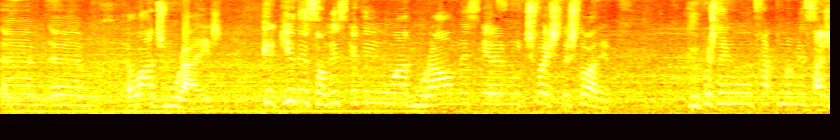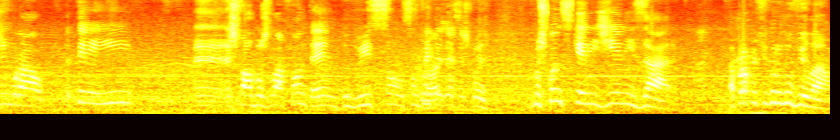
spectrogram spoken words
a, a- a lados morais, que, que atenção, nem sequer tem um lado moral, nem sequer é no desfecho da história, que depois tem um, de facto uma mensagem moral. Até aí, eh, as fábulas de La Fontaine, tudo isso são, são feitas Claro. dessas coisas. Mas quando se quer higienizar a própria figura do vilão,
